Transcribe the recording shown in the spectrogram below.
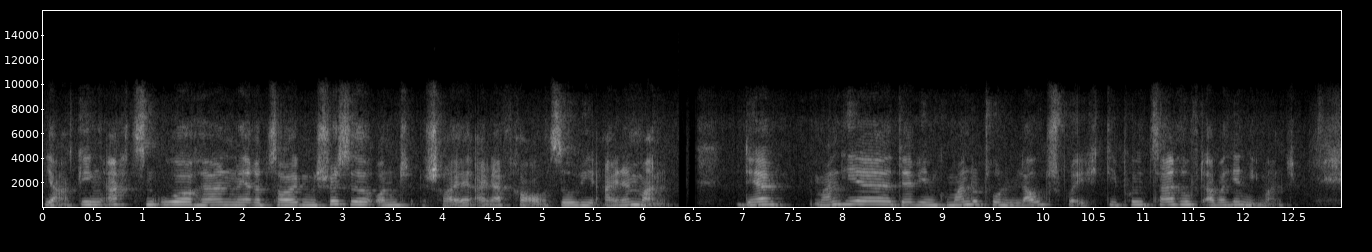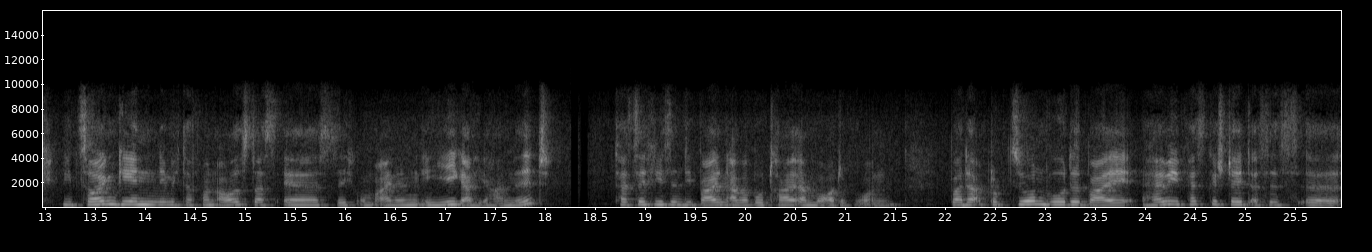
Ja, gegen 18 Uhr hören mehrere Zeugen Schüsse und Schreie einer Frau sowie einem Mann. Der Mann hier, der wie im Kommandoton laut spricht. Die Polizei ruft aber hier niemand. Die Zeugen gehen nämlich davon aus, dass es sich um einen Jäger hier handelt. Tatsächlich sind die beiden aber brutal ermordet worden. Bei der Obduktion wurde bei Harry festgestellt, dass, es, äh,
